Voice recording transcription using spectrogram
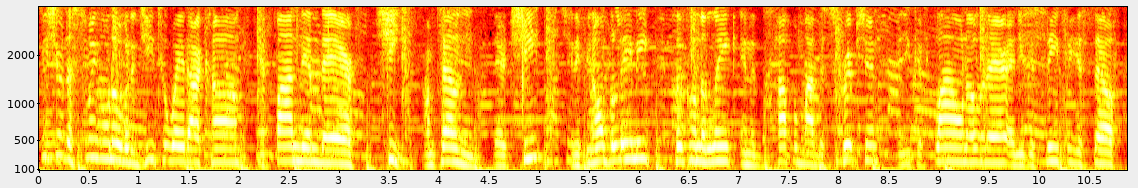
be sure to swing on over to g2a.com and find them there cheap. I'm telling you, they're cheap. And if you don't believe me, click on the link in the top of my description and you can fly on over there and you can see for yourself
